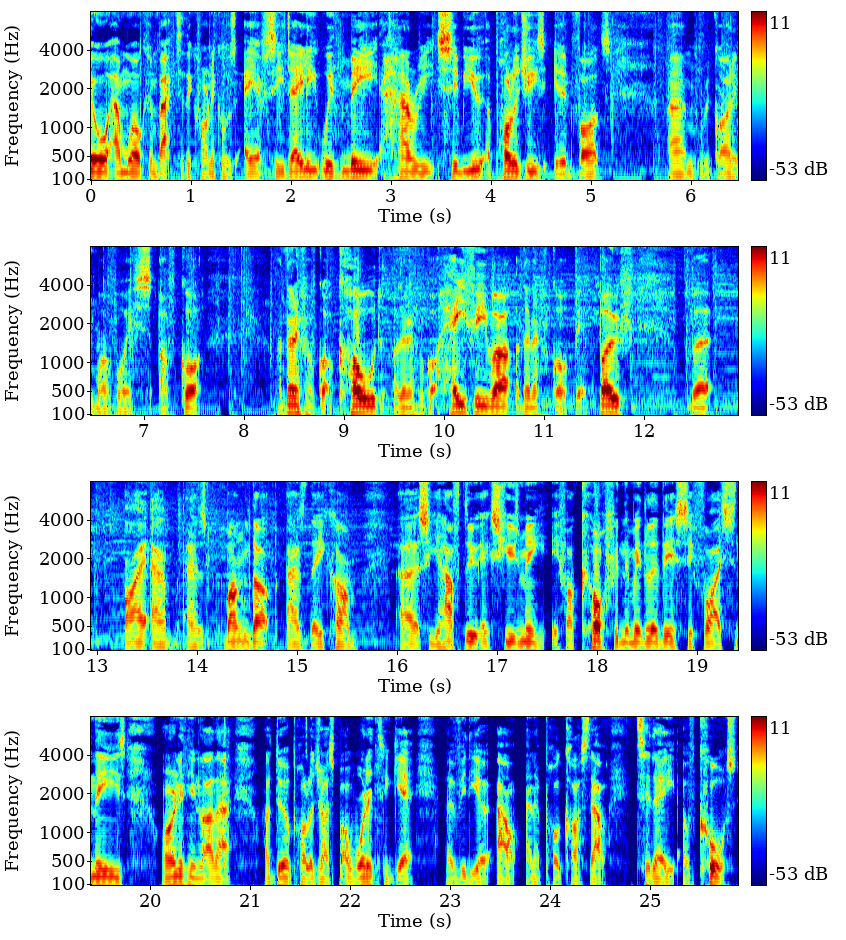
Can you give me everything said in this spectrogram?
all, and welcome back to the Chronicles AFC Daily with me, Harry Symeou. Apologies in advance um, regarding my voice. I've got, I don't know if I've got a cold, I don't know if I've got hay fever, I don't know if I've got a bit of both, but I am as bunged up as they come. Uh, so you have to excuse me if I cough in the middle of this, if I sneeze or anything like that. I do apologise, but I wanted to get a video out and a podcast out today, of course.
